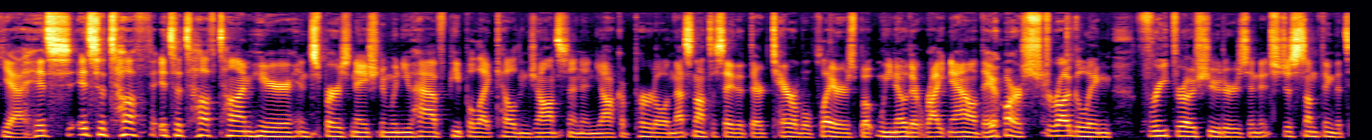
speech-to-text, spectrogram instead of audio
yeah, it's it's a tough it's a tough time here in Spurs Nation when you have people like Keldon Johnson and Jakob Poeltl, and that's not to say that they're terrible players, but we know that right now they are struggling free throw shooters, and it's just something that's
